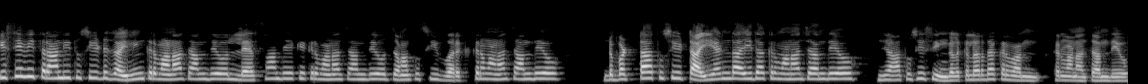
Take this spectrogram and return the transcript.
ਕਿਸੇ ਵੀ ਤਰ੍ਹਾਂ ਦੀ ਤੁਸੀਂ ਡਿਜ਼ਾਈਨਿੰਗ ਕਰਵਾਉਣਾ ਚਾਹੁੰਦੇ ਹੋ ਲੈਸਾਂ ਦੇ ਕੇ ਕਰਵਾਉਣਾ ਚਾਹੁੰਦੇ ਹੋ ਜਾਂ ਤੁਸੀਂ ਵਰਕ ਕਰਵਾਉਣਾ ਚਾਹੁੰਦੇ ਹੋ ਦੁਪੱਟਾ ਤੁਸੀਂ ਟਾਈ ਐਂਡ ਆਈ ਦਾ ਕਰਵਾਉਣਾ ਚਾਹੁੰਦੇ ਹੋ ਜਾਂ ਤੁਸੀਂ ਸਿੰਗਲ ਕਲਰ ਦਾ ਕਰਵਾ ਕਰਵਾਉਣਾ ਚਾਹੁੰਦੇ ਹੋ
